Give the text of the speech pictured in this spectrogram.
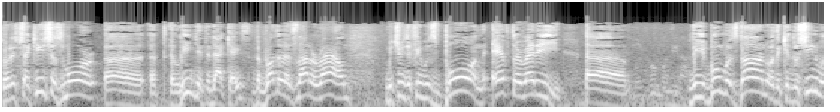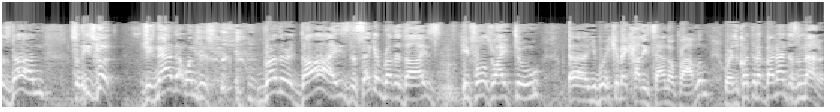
So the Shakish is more uh, lenient in that case. The brother that's not around, which means if he was born after already uh, the Yibum was done or the Kiddushin was done, so he's good. Is now that when this brother dies, the second brother dies, he falls right to uh, he can make chalitza, no problem. Whereas according to the banan, doesn't matter.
